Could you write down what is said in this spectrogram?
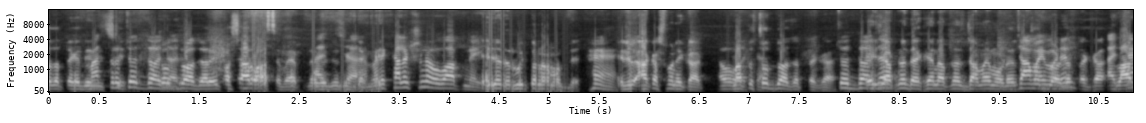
হাজার টাকা দিয়ে দিচ্ছি। চোদ্দ হাজার। এই পাশে আরও আছে ভাই আপনার যদি আচ্ছা। মানে কালেকশনের অভাব নাই। এই যে রুইতনার মধ্যে। হ্যাঁ। আকাশমণি কাঠ মাত্র আচ্ছা। চোদ্দ হাজার টাকা। এই যে আপনি দেখেন আপনার জামাই মডেল জামাই চোদ্দ হাজার টাকা। আচ্ছা। লাভ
